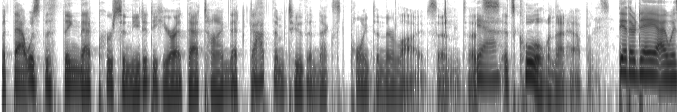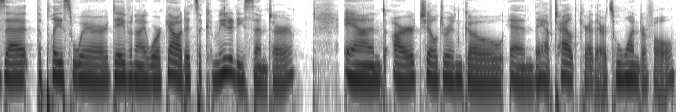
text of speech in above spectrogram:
But that was the thing that person needed to hear at that time that got them to the next point in their lives, and that's, Yeah. it's cool when that happens. The other day, I was at the place where Dave and I work out. It's a community center, and our children go and they have childcare there. It's wonderful.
